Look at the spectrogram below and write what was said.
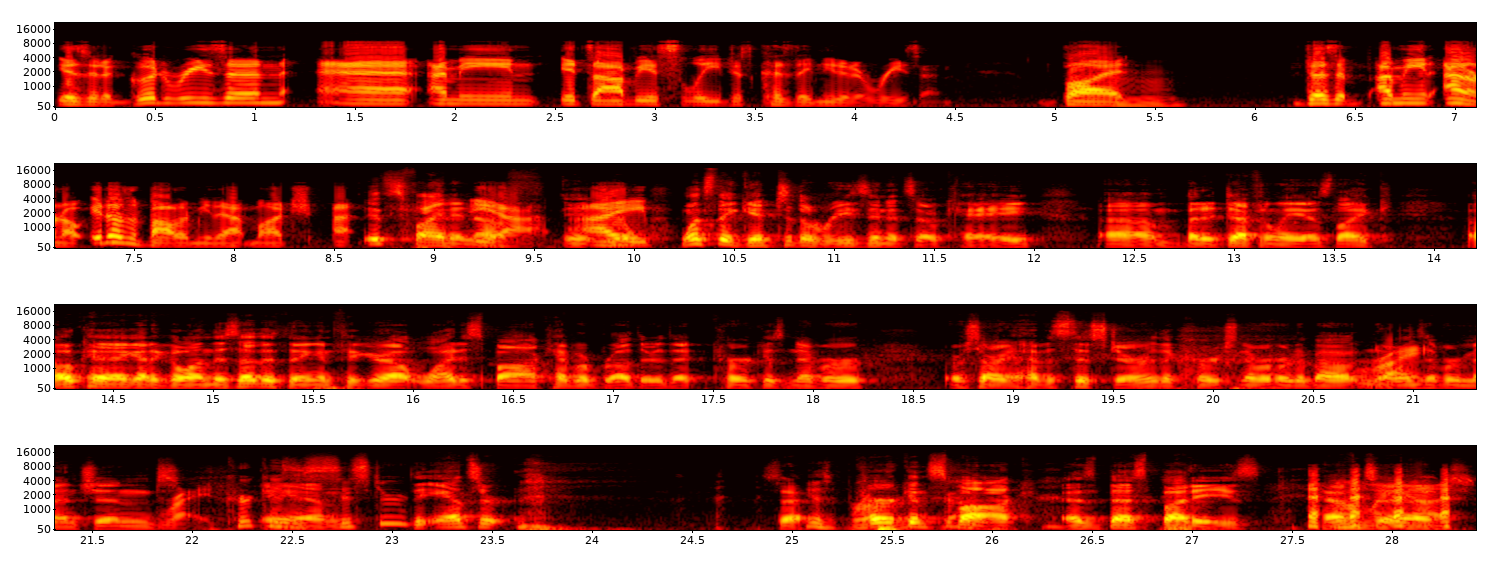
Is it a good reason? Eh, I mean, it's obviously just because they needed a reason. But Mhm. Does it? I mean, I don't know. It doesn't bother me that much. I, It's fine enough. Yeah, It- you know, I- once they get to the reason, it's okay. Um, but it definitely is like, okay, I got to go on this other thing and figure out why does Spock have a brother that Kirk has never, or sorry, I have a sister that Kirk's never heard about, no one's ever mentioned. right. Kirk has a sister. The answer. So has a brother. Kirk and Spock as best buddies have Oh to. gosh.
